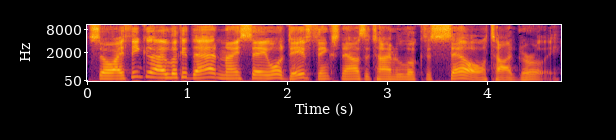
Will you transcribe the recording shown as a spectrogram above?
So I think I look at that and I say, well, Dave thinks now's the time to look to sell Todd Gurley.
